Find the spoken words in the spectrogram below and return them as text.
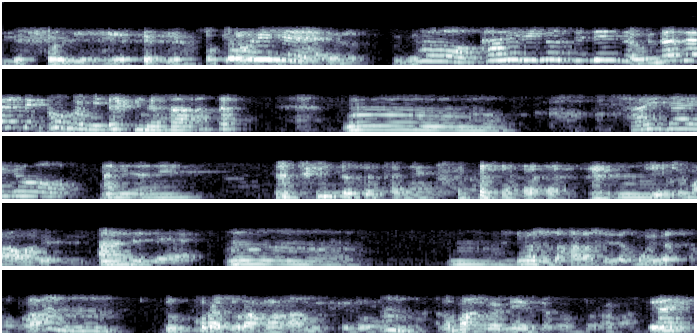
一人で、一人でもう帰りの自転車うなだれてこぐみたいな。うーん。最大の、あれだね。だったね。うんシチュエーションも合わせてですね、合わせて。うーん。うん。今ちょっと話で思い出したのうが、んうん。どこれはドラマなんですけど、うんあの漫画原作のドラマで、はい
